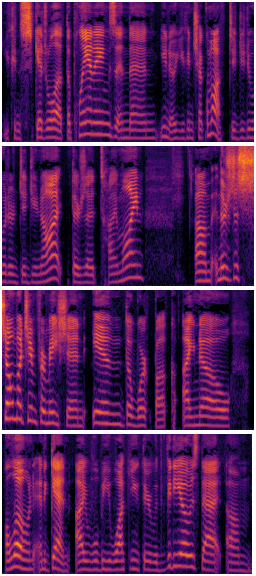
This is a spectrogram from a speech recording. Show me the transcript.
you can schedule out the plantings and then you know you can check them off. Did you do it or did you not? There's a timeline um, and there's just so much information in the workbook. I know alone, and again, I will be walking you through with videos that um,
